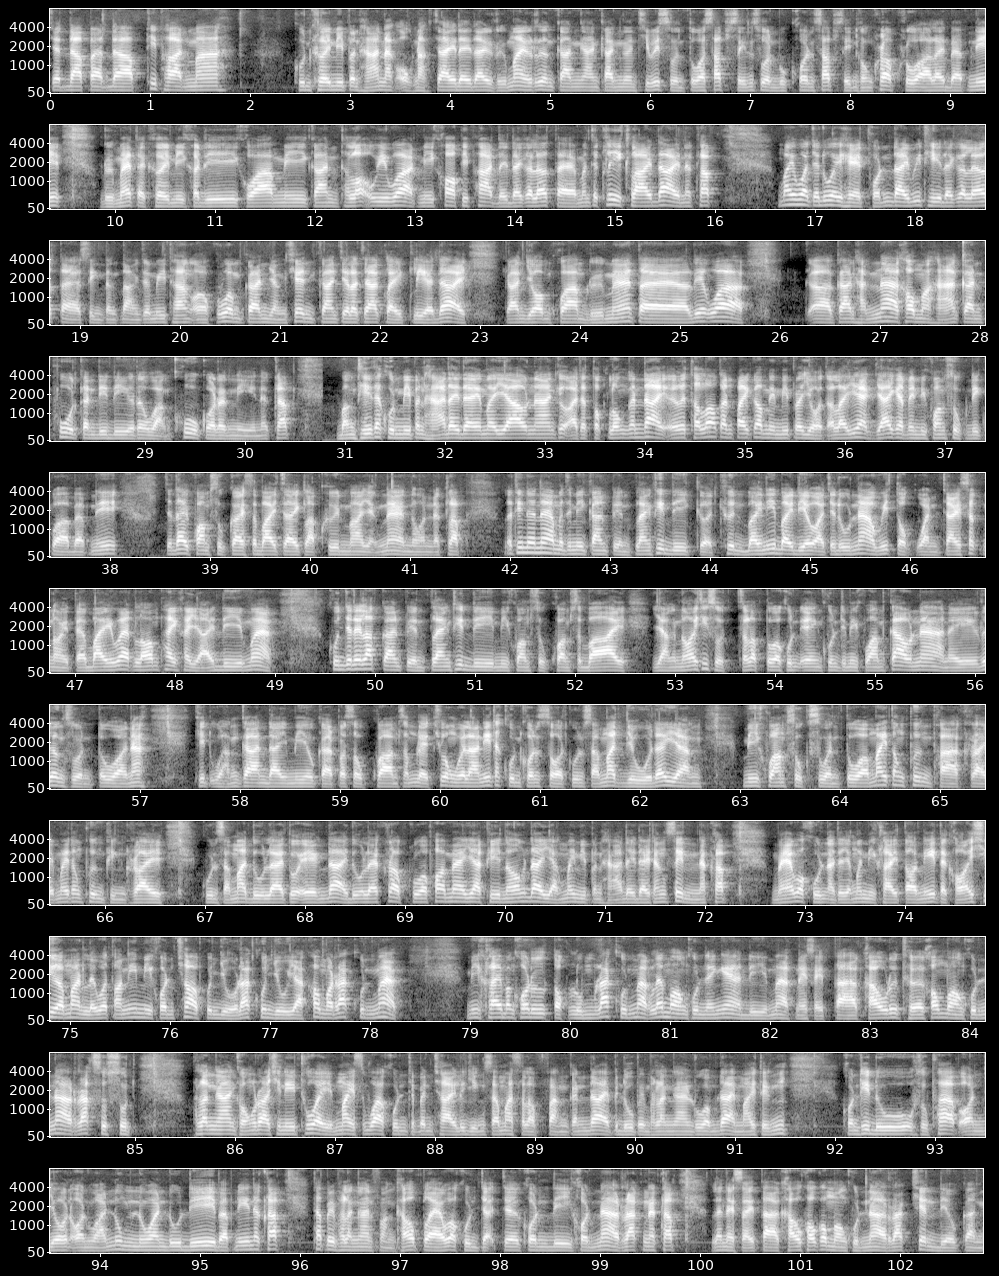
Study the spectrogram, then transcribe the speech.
เจ็ดดาบแปดดาบที่ผ่านมา คุณเคยมีปัญหาหนักอกหนักใจใด ๆ หรือไม่เรื่องการงานการเงินชีวิตส่วนตัวทรัพย์สินส่วนบุคคลทรัพย์สินของครอบครัวอะไรแบบนี้ หรือแม้แต่เคยมีคดี ความมีการทะเลาะวิวาท มีข้อพิพาทใด ๆ ก็แล้วแต่มันจะคลี่คลายได้นะครับไม่ว่าจะด้วยเหตุผลใดวิธีใดก็แล้ว แต่สิ่งต่างๆ จะมีทางออกร่วมกัน อย่างเช่น การเจรจาไกล่เกลี่ยได้ การยอมความหรือแม้แต่เรียกว่าอ่าการหันหน้าเข้ามาหากันพูดกันดีๆ ระหว่างคู่กรณีนะครับ บางทีถ้าคุณมีปัญหาใด ๆ มายาวนานก็อาจจะตกลงกันได้เออทะเลาะกันไปก็ไม่มีประโยชน์อะไรแยกย้ายกันไปมีความสุขดีกว่าแบบนี้ จะได้ความสุขกายสบายใจกลับคืนมาอย่างแน่นอนนะครับ และที่แน่ๆมันจะมีการเปลี่ยนแปลงที่ดีเกิดขึ้น ใบนี้ใบเดียวอาจจะดูหน่าวิตกหวั่นใจสักหน่อย แต่ใบแวดล้อมไพ่ขยายดีมาก คุณจะได้รับการเปลี่ยนแปลงที่ดี มีความสุขความสบาย อย่างน้อยที่สุดสำหรับตัวคุณเองคุณจะมีความก้าวหน้าในเรื่องส่วนตัวนะ คิดหวังการใดมีโอกาสประสบความสำเร็จช่วงเวลานี้ถ้าคุณคนโสดคุณสามารถอยู่ได้อย่างมีความสุขส่วนตัวไม่ต้องพึ่งพาใคร ไม่ต้องพึ่งพิงใคร คุณสามารถดูแลตัวเองได้ดูแลครอบครัว พ่อแม่ญาติพี่น้องได้อย่างไม่มีปัญหาใด ๆ ทั้งสิ้นนะครับ แม้ว่าคุณอาจจะยังไม่มีใครตอนนี้ แต่ขอให้เชื่อมั่นเลยว่าตอนนี้มีคนชอบคุณอยู่รักคุณอยู่อยากเข้ามารักคุณมาก มีใครบางคนตกหลุมรักคุณมาก และมองคุณในแง่ดีมากในสายตาเขาหรือเธอเขามองคุณน่ารักสุดๆ พลังงานของราชินีถ้วยไม่ว่าคุณจะเป็นชายหรือหญิงสามารถสลับฝั่งกันได้ ไปดูเป็นพลังงานรวมได้ หมายถึง คนที่ดูสุภาพอ่อนโยนอ่อนหวานนุ่มนวลดูดีแบบนี้นะครับ ถ้าเป็นพลังงานฝั่งเขาแปลว่าคุณจะเจอคนดีคนน่ารักนะครับ และในสายตาเขาเขาก็มองคุณน่ารักเช่นเดียวกัน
